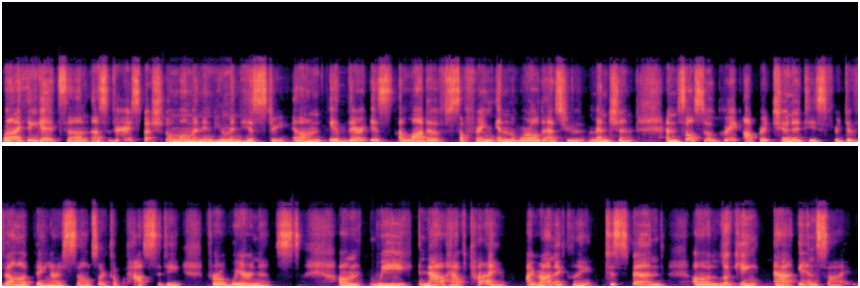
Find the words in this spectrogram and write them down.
Well, I think it's um, a very special moment in human history. Um, it, there is a lot of suffering in the world, as you mentioned, and it's also great opportunities for developing ourselves, our capacity for awareness. Um, we now have time, ironically, to spend uh, looking at inside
